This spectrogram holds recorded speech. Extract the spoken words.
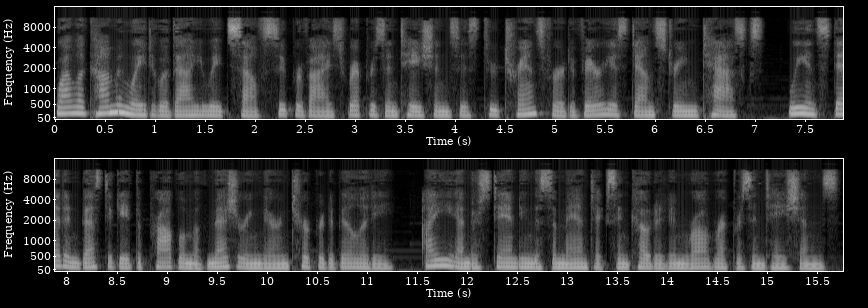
While a common way to evaluate self supervised representations is through transfer to various downstream tasks, we instead investigate the problem of measuring their interpretability, i.e., understanding the semantics encoded in raw representations.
